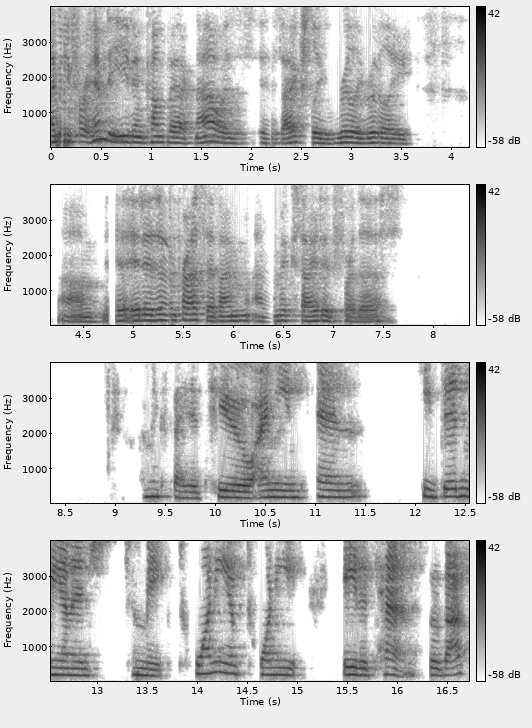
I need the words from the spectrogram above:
I mean, for him to even come back now is is actually really really um, it, it is impressive. I'm I'm excited for this. I'm excited too. I mean, and he did manage to make 20 of 20 eight attempts. So that's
